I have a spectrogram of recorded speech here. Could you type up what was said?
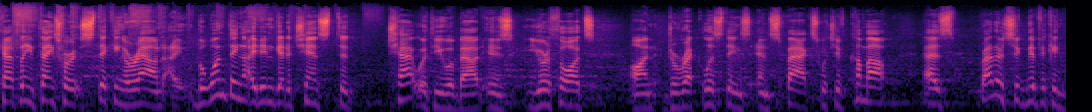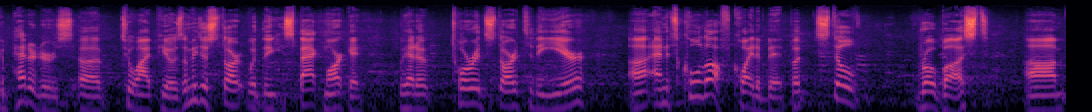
Kathleen, thanks for sticking around. I, the one thing I didn't get a chance to chat with you about is your thoughts on direct listings and SPACs, which have come out as rather significant competitors uh, to IPOs. Let me just start with the SPAC market. We had a torrid start to the year, uh, and it's cooled off quite a bit, but still robust. Um,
